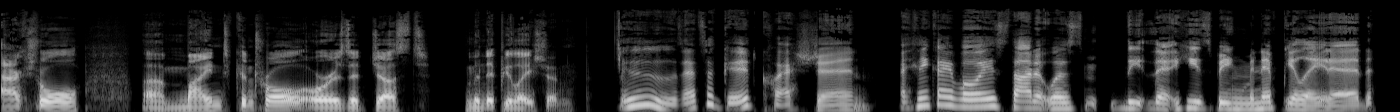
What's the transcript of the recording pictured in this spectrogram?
actual uh, mind control, or is it just manipulation? Ooh, that's a good question. I think I've always thought it was the, that he's being manipulated.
